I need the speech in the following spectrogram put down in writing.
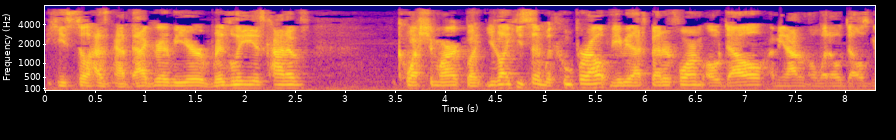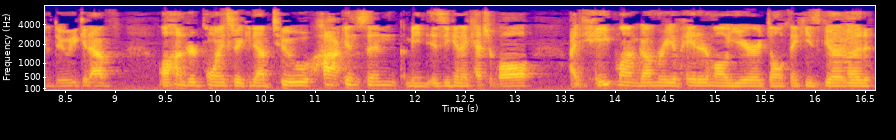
he still hasn't had that great of a year. Ridley is kind of question mark, but you like you said with Hooper out, maybe that's better for him. Odell, I mean, I don't know what Odell's going to do. He could have 100 points or he could have two. Hockenson, I mean, is he going to catch a ball? I hate Montgomery. I've hated him all year. Don't think he's good.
